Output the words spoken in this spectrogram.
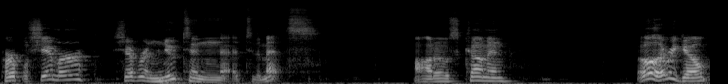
Purple Shimmer, Shervyen Newton to the Mets. Auto's coming. Oh, there we go.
